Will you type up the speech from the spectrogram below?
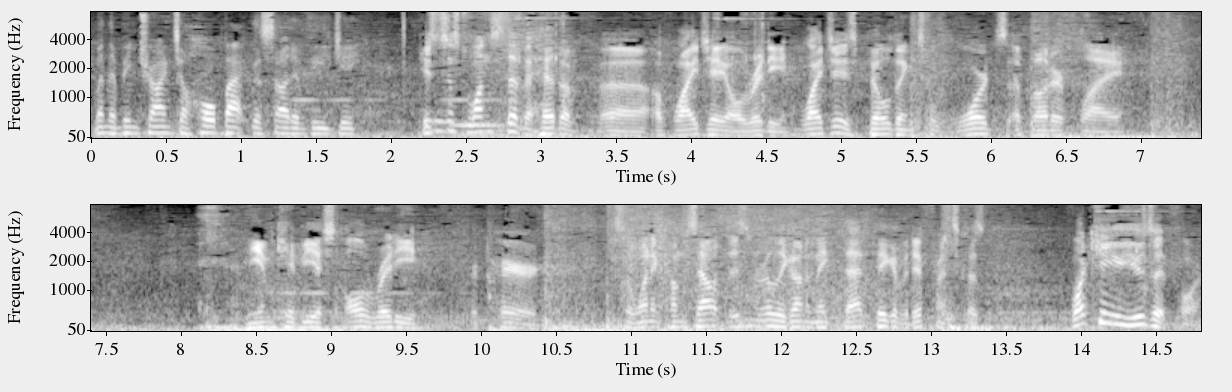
when they've been trying to hold back the side of VG. He's just one step ahead of, uh, of YJ already. YJ is building towards a butterfly. The MKB is already prepared. So when it comes out, it isn't really going to make that big of a difference because what can you use it for?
